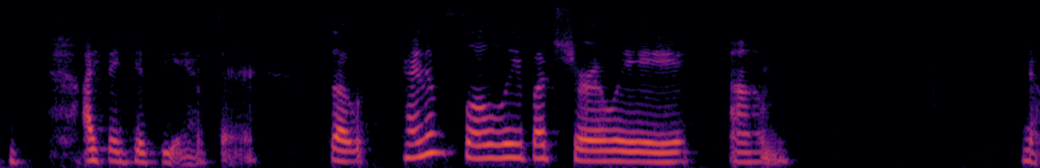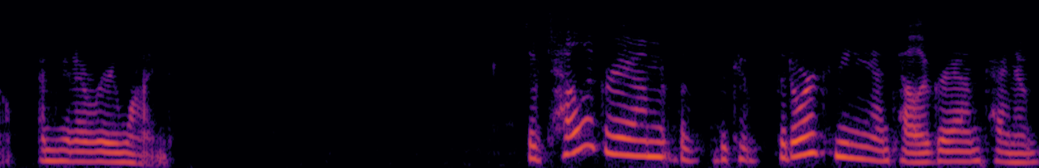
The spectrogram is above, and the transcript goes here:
I think is the answer. So kind of slowly but surely, um, no, I'm going to rewind. So Telegram, the, the Fedora community on Telegram kind of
